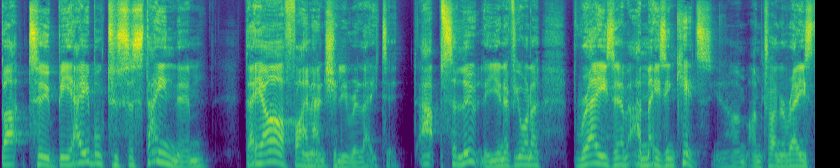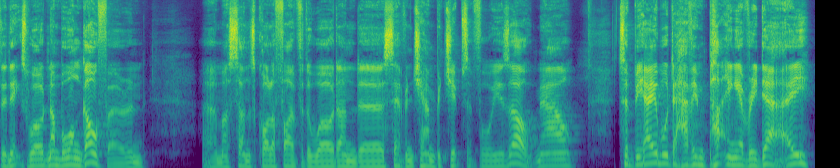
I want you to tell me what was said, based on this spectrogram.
But to be able to sustain them they are financially related. Absolutely. You know if you want to raise amazing kids you know i'm, I'm trying to raise the next world number one golfer and uh, my son's qualified for the world under seven championships at four years old. Now to be able to have him putting every day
